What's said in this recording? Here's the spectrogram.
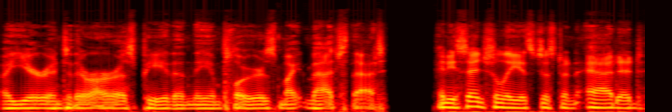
a year into their RSP, then the employers might match that. And essentially it's just an added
